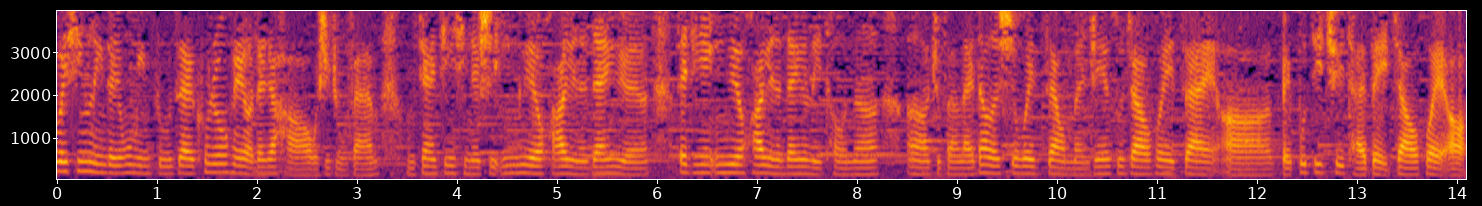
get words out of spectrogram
各位心灵的游牧民族，在空中朋友，大家好，我是主凡。我们现在进行的是音乐花园的单元，在今天音乐花园的单元里头呢，呃，主凡来到的是位在我们真耶稣教会在啊、呃、北部地区台北教会哦。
